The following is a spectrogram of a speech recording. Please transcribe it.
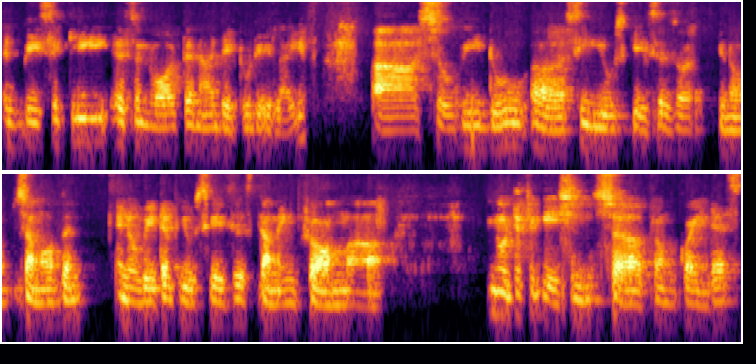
it basically is involved in our day to day life. Uh, so we do uh, see use cases or, you know, some of the innovative use cases coming from uh, notifications uh, from Coindesk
